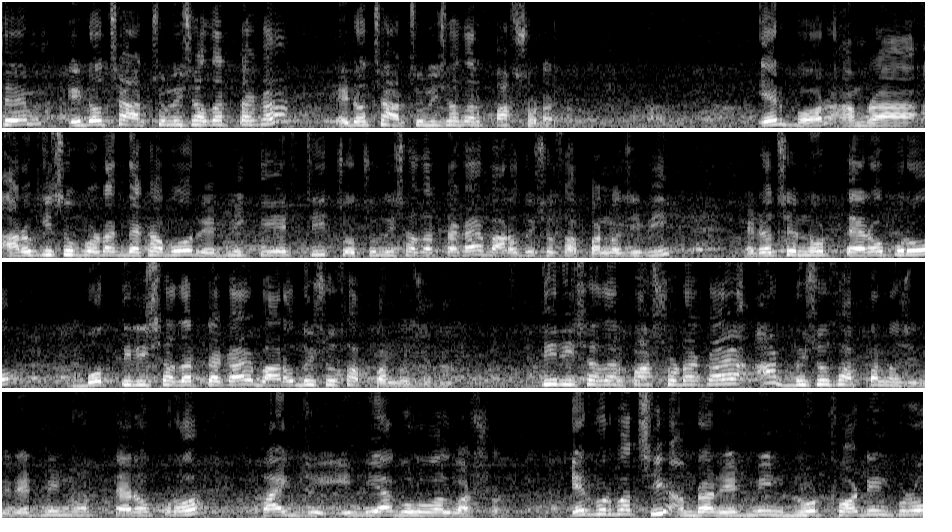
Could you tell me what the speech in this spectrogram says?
সেম এটা হচ্ছে আটচল্লিশ হাজার টাকা। এটা হচ্ছে আটচল্লিশ হাজার পাঁচশো টাকা। এরপর আমরা আরও কিছু প্রোডাক্ট দেখাবো রেডমি কে এইটটি চৌচল্লিশ হাজার টাকায় বারো দুইশো ছাপ্পান্ন জিবি। এটা হচ্ছে নোট তেরো প্রো বত্রিশ হাজার টাকায় বারো দুইশো ছাপ্পান্ন জিবি। তিরিশ হাজার পাঁচশো টাকায় আট দুইশো ছাপ্পান্ন জিবি। রেডমি নোট তেরো pro five G India global version এরপর পাচ্ছি আমরা Redmi note fourteen pro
